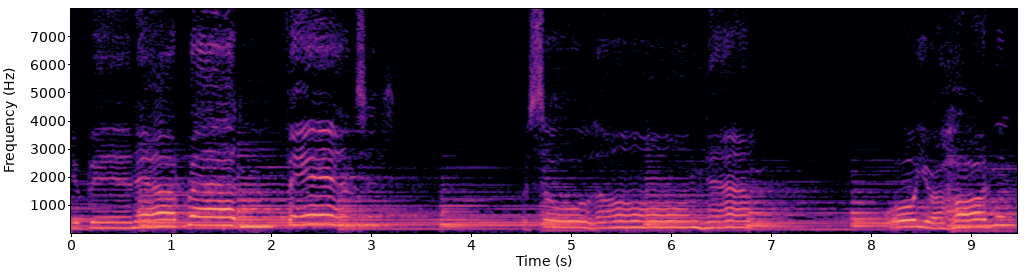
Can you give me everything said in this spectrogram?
You've been out riding fences for so long now. Oh, you're a hard one,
